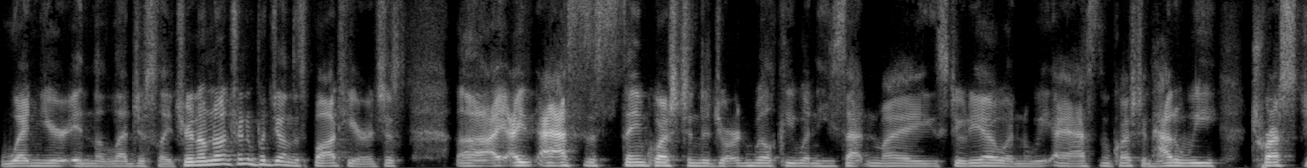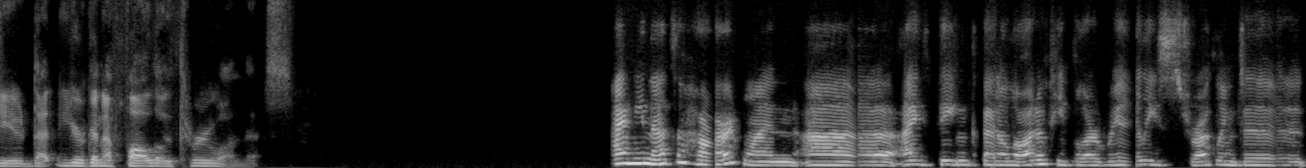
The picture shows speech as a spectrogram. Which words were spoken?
when you're in the legislature? And I'm not trying to put you on the spot here. It's just uh, I, I asked the same question to Jordan Wilkie when he sat in my studio, and we I asked him the question: How do we trust you that you're going to follow through on this? I mean, that's a hard one. Uh, I think that a lot of people are really struggling to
